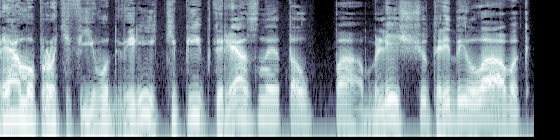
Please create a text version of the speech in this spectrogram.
прямо против его дверей кипит грязная толпа, блещут ряды лавок,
